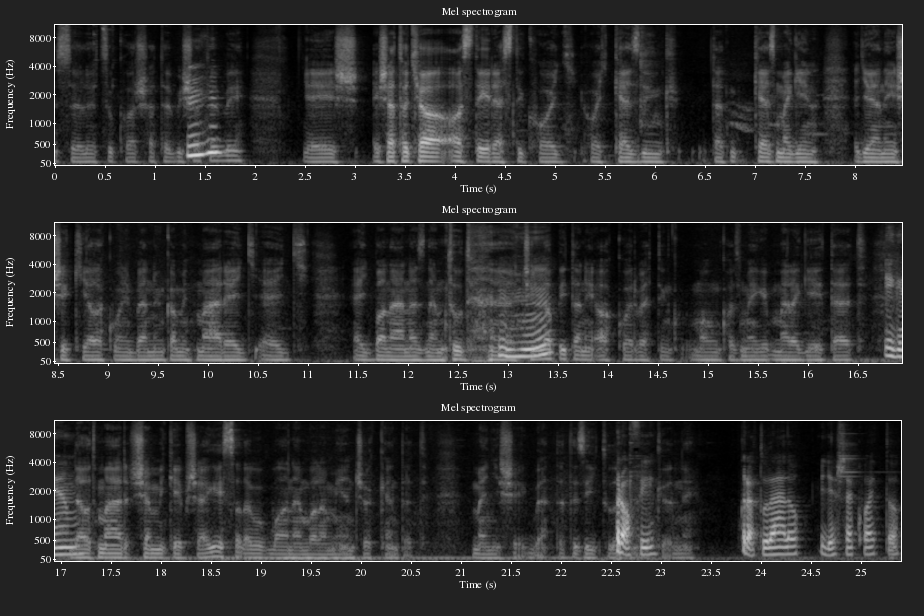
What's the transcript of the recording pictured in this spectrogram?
szőlőcukor, stb. stb. Uh-huh. És, és hát hogyha azt éreztük, hogy, hogy kezdünk tehát kezd megint egy olyan éjség kialakulni bennünk, amit már egy, egy, egy banán az nem tud uh-huh. csillapítani, akkor vettünk magunkhoz még meleg ételt. Igen. De ott már semmiképp se egész adagokban, hanem valamilyen csökkentett mennyiségben. Tehát ez így tud működni. Gratulálok, ügyesek vagytok.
